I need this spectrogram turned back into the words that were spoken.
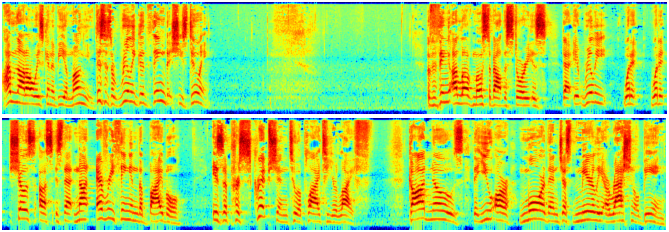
I'm not always going to be among you. This is a really good thing that she's doing. But the thing I love most about this story is that it really, what it, what it shows us is that not everything in the Bible is a prescription to apply to your life. God knows that you are more than just merely a rational being.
